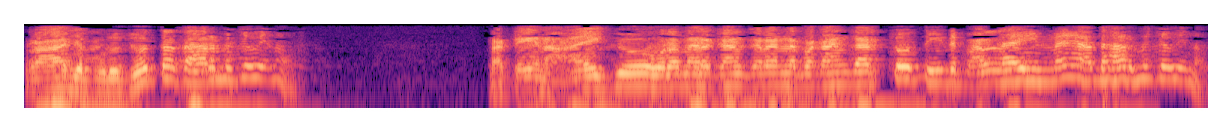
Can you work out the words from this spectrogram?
රාජපුරුෂයොත් අධාර්මික වෙනවා. රටේ නායකයෝ හොරමරකම් කරන්න පටන් ගත්තොත් ඊට පල්ලෙහා ඉන්නේ අධාර්මික වෙනවා.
